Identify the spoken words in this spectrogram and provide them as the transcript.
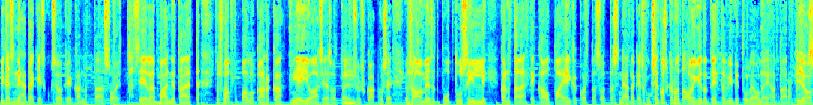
mitä sinne hätäkeskukseen oikein kannattaa soittaa. Siellä mainitaan, että jos vappupallo karkaa, niin ei ole asia soittaa mm. 112. Jos aamiaiselta puuttuu silli, kannattaa lähteä kauppaan eikä koittaa soittaa sinne hätäkeskukseen, koska noita oikeita tehtäviäkin tulee olemaan ihan tarpeeksi. Joo,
